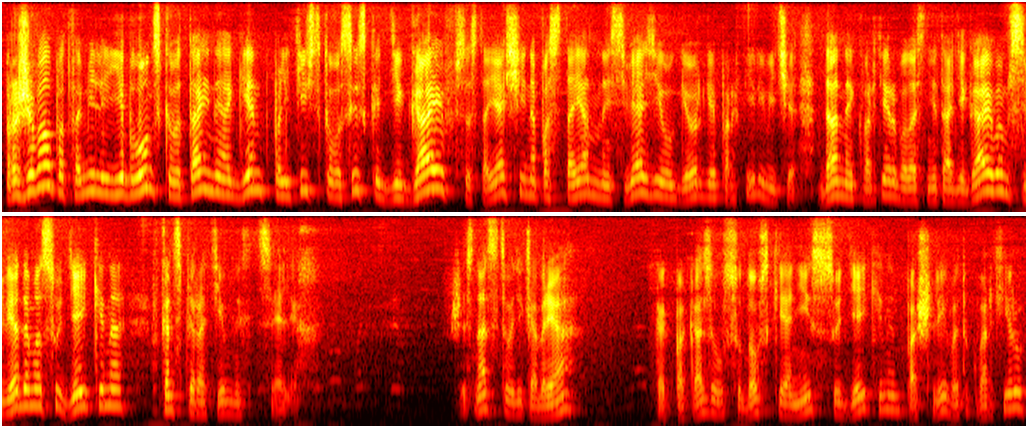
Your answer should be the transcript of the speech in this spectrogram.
проживал под фамилией Яблонского тайный агент политического сыска Дегаев, состоящий на постоянной связи у Георгия Порфирьевича. Данная квартира была снята Дегаевым с ведома Судейкина в конспиративных целях. 16 декабря, как показывал Судовский, они с Судейкиным пошли в эту квартиру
